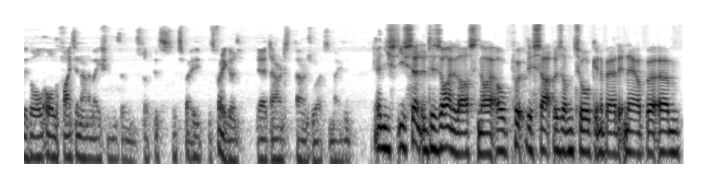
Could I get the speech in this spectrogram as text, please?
with all, all the fighting animations and stuff. It's it's very it's very good. Yeah, Darren's Darren's work's amazing. And you, you sent a design last night. I'll put this up as I'm talking about it now. But um,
